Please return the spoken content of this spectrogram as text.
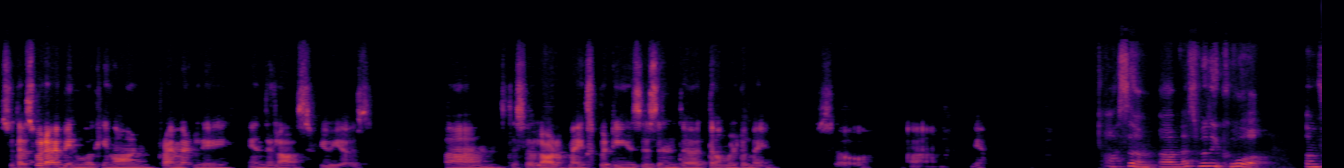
So that's what I've been working on primarily in the last few years. Um, there's a lot of my expertise is in the thermal domain. So um. Awesome. Um, that's really cool. Um,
